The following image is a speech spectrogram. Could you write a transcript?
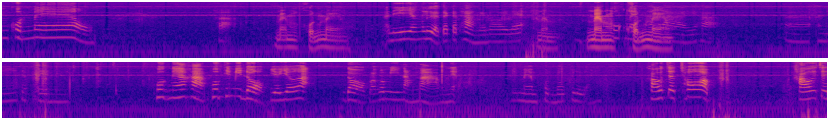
มขนแมว ค่ะ แมมขนแมว อันนี้ยังเหลือแต่กระถางน้อยๆแล้วแมมแมมพวกขนแมวกระต่ายค่ะอ่าอันนี้จะเป็น พวกเนี้ยค่ะ พวกที่มีดอกเยอะๆอะดอกแล้วก็มีหนามๆเนี่ยนี่แมมขนนกเหลืองเขาจะชอบ เขาจะ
